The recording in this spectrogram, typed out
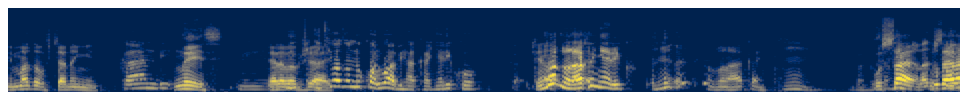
ni mother of cyane nyine. Kandi mwese mm, yarababyaye. ikibazo ni uko wari wabihakanye ariko Je ntabwo nakanye ariko. Ntabwo nakanye gusa gusa hari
